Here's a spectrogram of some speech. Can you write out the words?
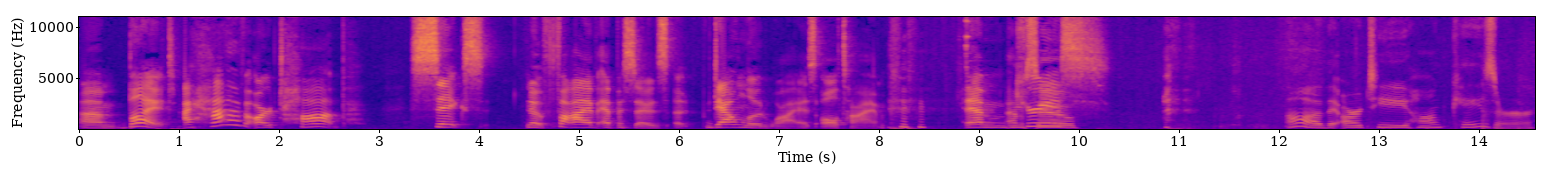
Um, but i have our top six no five episodes uh, download wise all time. And i'm, I'm so- curious Ah, the RT Honkazer.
